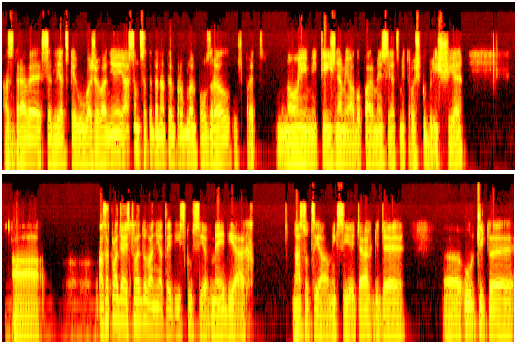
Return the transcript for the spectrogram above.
a zdravé sedliacké uvažovanie. Ja som sa teda na ten problém pozrel už pred mnohými týždňami alebo pár mesiacmi trošku bližšie a na základe aj sledovania tej diskusie v médiách, na sociálnych sieťach, kde uh, určité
